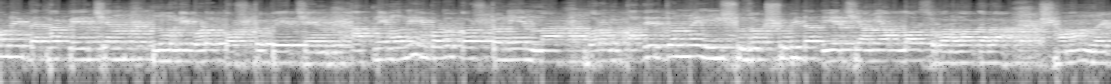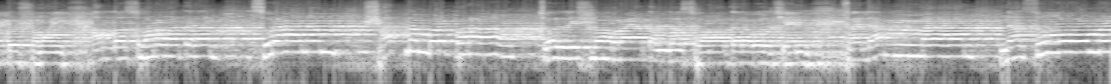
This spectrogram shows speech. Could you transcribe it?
মনে ব্যথা পেয়েছেন, মনে বড় কষ্ট পেয়েছেন। আপনি মনে বড় কষ্ট নিয়েন না, বরং তাদের জন্য এই সুযোগ সুবিধা দিয়েছি। আমি আল্লাহ তাআলা সামান্য একটু সময় আল্লাহ সুবহানাহু ওয়া তাআলা সূরা আনাম 7 নম্বর পারা 40 নম্বর আয়াত আল্লাহ তাআলা বলছেন, ফালাম্মা নাসু মা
